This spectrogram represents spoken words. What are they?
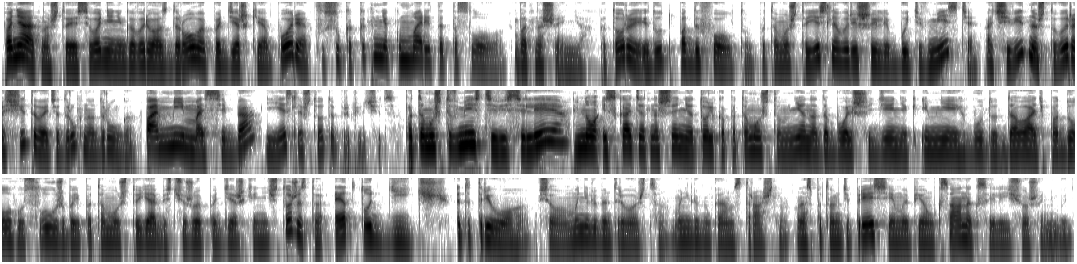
Понятно, что я сегодня не говорю о здоровой поддержке и опоре. Фу, сука, как меня кумарит это слово в отношениях, которые идут по дефолту. Потому что если вы решили быть вместе, очевидно, что вы рассчитываете друг на друга. Помимо себя, если что-то приключится. Потому что вместе веселее, но искать отношения только потому, что мне надо больше денег и мне их будут давать по долгу службы, потому что я без чужой поддержки ничтожество, это дичь. Это тревога. Все, мы не любим тревожиться. Мы не любим, когда нам страшно. У нас потом депрессия, и мы пьем ксанокс или еще что-нибудь.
